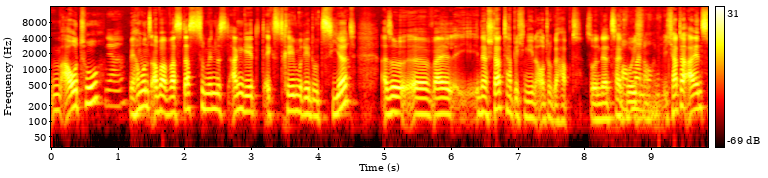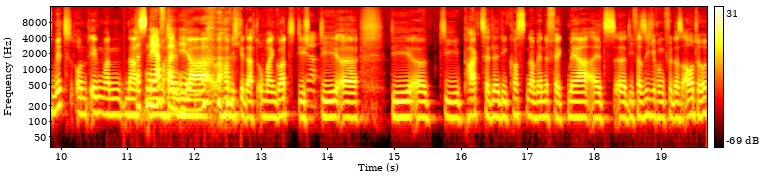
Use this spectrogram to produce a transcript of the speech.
ein Auto. Ja. Wir haben uns aber, was das zumindest angeht, extrem reduziert. Ja. Also, äh, weil in der Stadt habe ich nie ein Auto gehabt. So in der Zeit, Braucht wo ich. Ich hatte eins mit und irgendwann nach das einem halben eher, Jahr ne? habe ich gedacht, oh mein Gott, die, ja. die, äh, die, äh, die Parkzettel, die kosten am Endeffekt mehr als äh, die Versicherung für das Auto.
